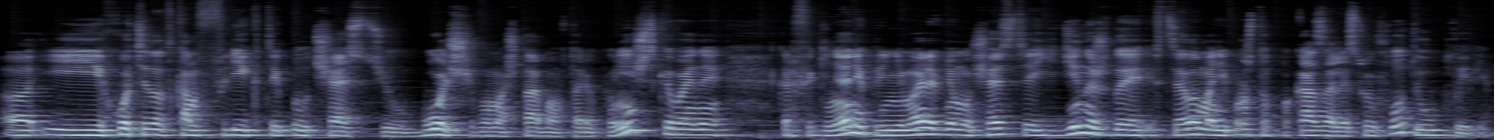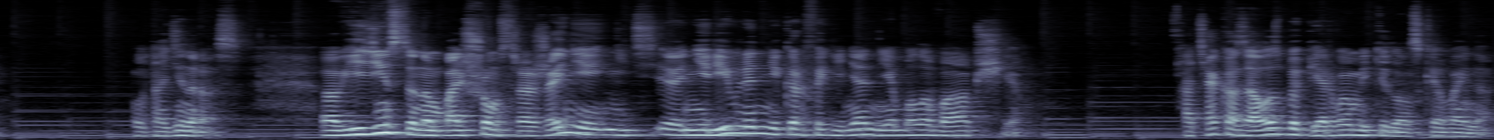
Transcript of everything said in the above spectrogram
Э, и хоть этот конфликт и был частью больше по масштабам Второй Пунической войны, карфагеняне принимали в нем участие единожды, и в целом они просто показали свой флот и уплыли. Вот один раз. В единственном большом сражении ни, э, ни римлян, ни карфагенян не было вообще. Хотя, казалось бы, Первая Македонская война.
